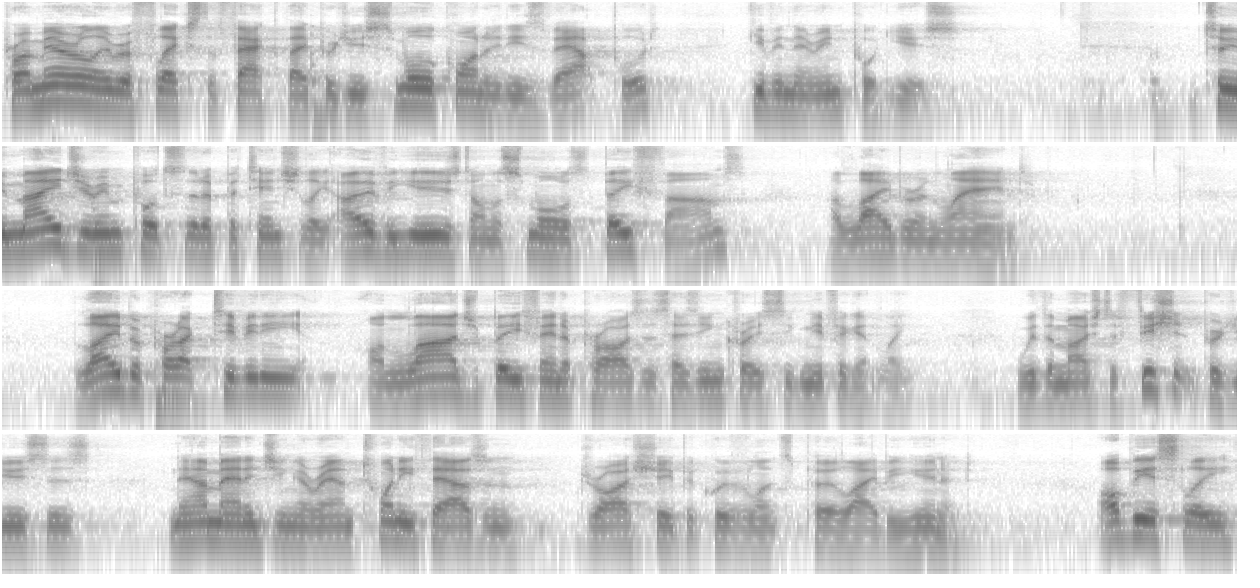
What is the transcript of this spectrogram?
primarily reflects the fact they produce small quantities of output given their input use. Two major inputs that are potentially overused on the smallest beef farms are labour and land. Labour productivity on large beef enterprises has increased significantly, with the most efficient producers now managing around 20,000 dry sheep equivalents per labour unit. Obviously,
